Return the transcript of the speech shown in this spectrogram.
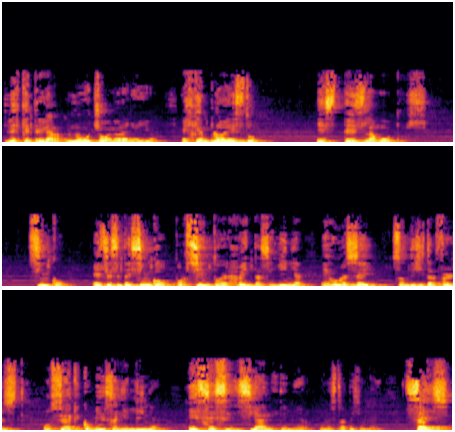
Tienes que entregar mucho valor añadido. Ejemplo de esto es Tesla Motors. 5. El 65% de las ventas en línea en USA son digital first, o sea que comienzan en línea. Es esencial tener una estrategia online. 6.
